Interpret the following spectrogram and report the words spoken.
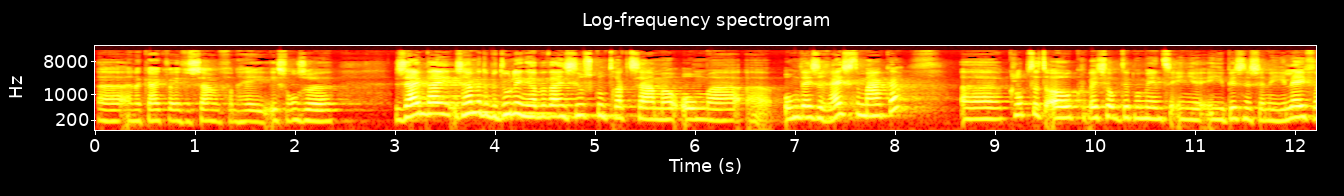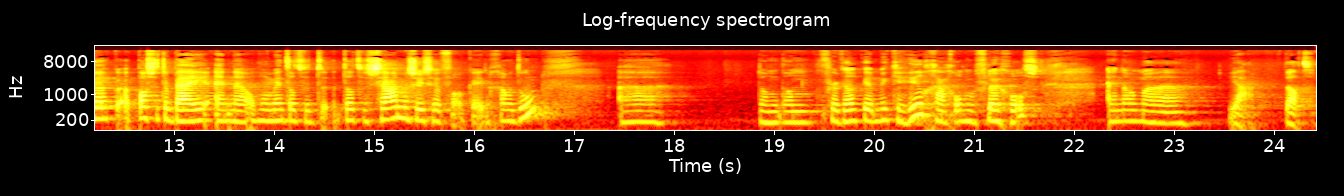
en dan kijken we even samen van, hey, is onze... Zijn, wij, zijn we de bedoeling, hebben wij een zielscontract samen om, om deze reis te maken? Uh, klopt het ook, weet je, op dit moment in je, in je business en in je leven? Past het erbij? En uh, op het moment dat we, dat we samen zoiets hebben van... oké, okay, dat gaan we doen. Uh, dan, dan verwelkom ik je heel graag onder mijn vleugels. En dan, ja, dat.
